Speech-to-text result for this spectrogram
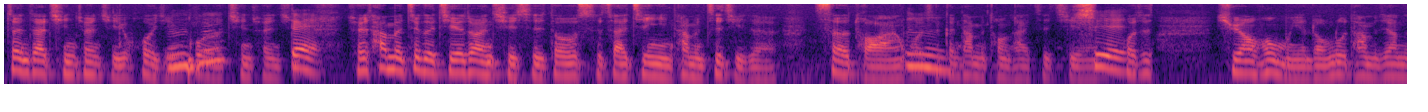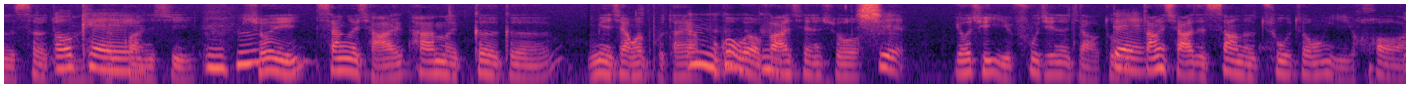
正在青春期或已经过了青春期，对，所以他们这个阶段其实都是在经营他们自己的社团，或是跟他们同台之间，是，或是。希望父母也融入他们这样的社团的关系，嗯，所以三个小孩他们各个面向会不太一样。不过我有发现说，是。尤其以父亲的角度，当小孩子上了初中以后啊，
